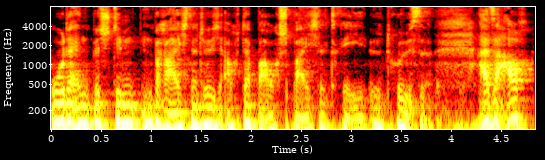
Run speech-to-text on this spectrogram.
oder in bestimmten Bereichen natürlich auch der Bauchspeicheldrüse. Also auch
